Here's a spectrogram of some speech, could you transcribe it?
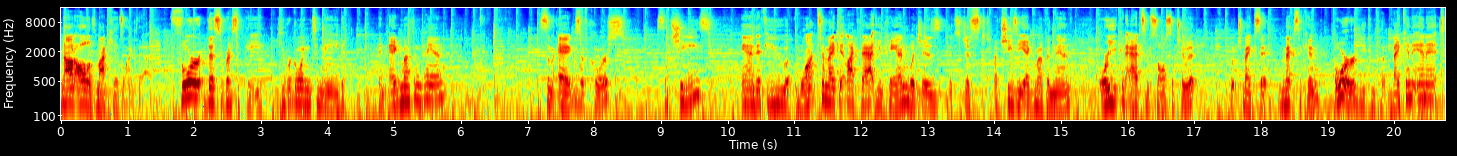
not all of my kids like that. For this recipe, you are going to need an egg muffin pan, some eggs, of course, some cheese, and if you want to make it like that, you can, which is, it's just a cheesy egg muffin then, or you can add some salsa to it, which makes it Mexican, or you can put bacon in it,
